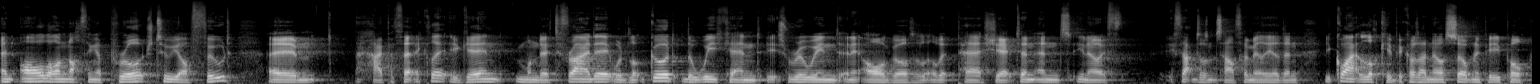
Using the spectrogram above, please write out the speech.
an all or nothing approach to your food. Um, hypothetically, again, Monday to Friday it would look good. The weekend it's ruined and it all goes a little bit pear shaped. And and you know if if that doesn't sound familiar, then you're quite lucky because I know so many people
